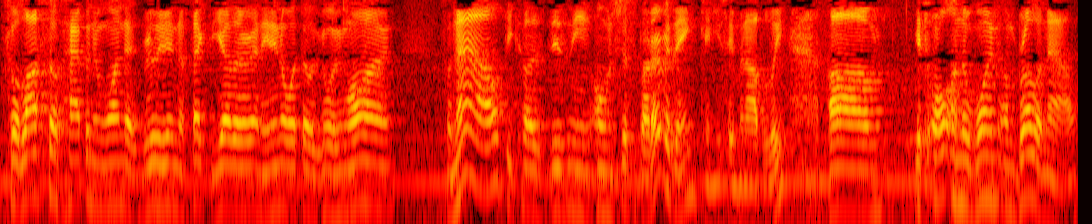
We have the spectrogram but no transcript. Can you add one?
So a lot of stuff happened in one that really didn't affect the other, and they didn't know what that was going on. So now, because Disney owns just about everything, can you say monopoly? Um, it's all under one umbrella now,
